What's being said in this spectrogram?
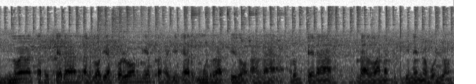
nueva carretera La Gloria Colombia para llegar muy rápido a la frontera, la aduana que tiene Nuevo León.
